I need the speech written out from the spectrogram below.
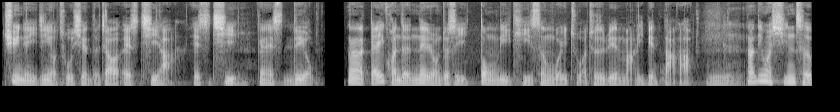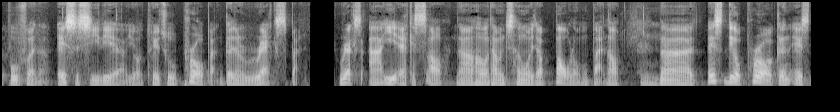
去年已经有出现的叫 S 七 R、S 七跟 S 六，那改款的内容就是以动力提升为主啊，就是变马力变大啊。嗯，那另外新车部分啊，S 系列啊有推出 Pro 版跟 Rex 版，Rex R E X 哦，然后他们称为叫暴龙版哦。那 S 六 Pro 跟 S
